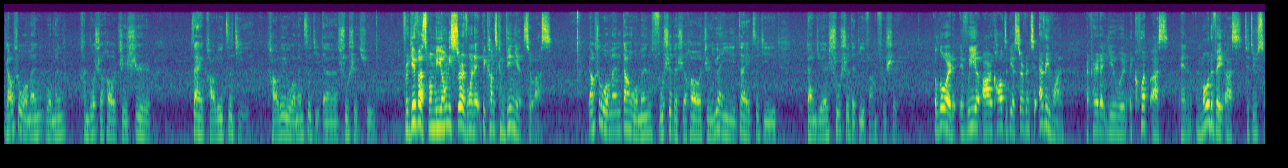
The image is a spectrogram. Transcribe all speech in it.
饶恕我们，我们很多时候只是在考虑自己，考虑我们自己的舒适区。 Forgive us when we only serve when it becomes convenient to us. 饶恕我们，当我们服侍的时候，只愿意在自己感觉舒适的地方服侍。 But Lord, if we are called to be a servant to everyone, I pray that you would equip us and motivate us to do so.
